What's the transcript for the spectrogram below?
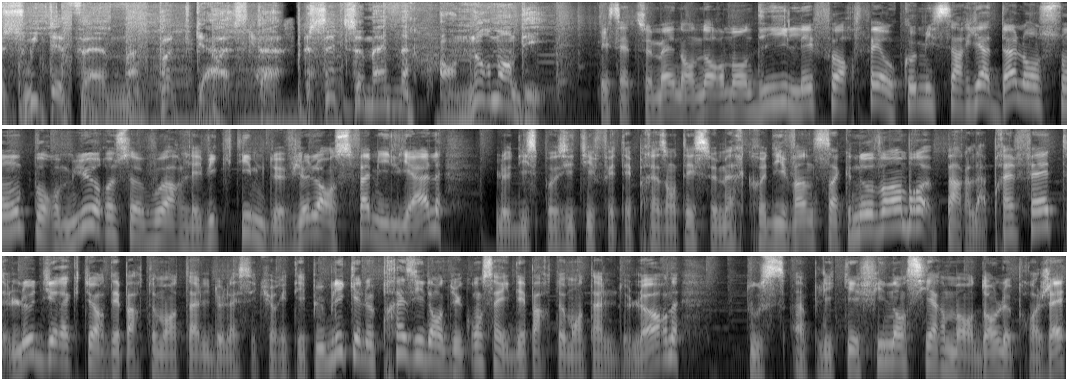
Sweet FM Podcast. Cette semaine en Normandie. Et cette semaine en Normandie, l'effort fait au commissariat d'Alençon pour mieux recevoir les victimes de violences familiales. Le dispositif était présenté ce mercredi 25 novembre par la préfète, le directeur départemental de la sécurité publique et le président du conseil départemental de l'Orne, tous impliqués financièrement dans le projet.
